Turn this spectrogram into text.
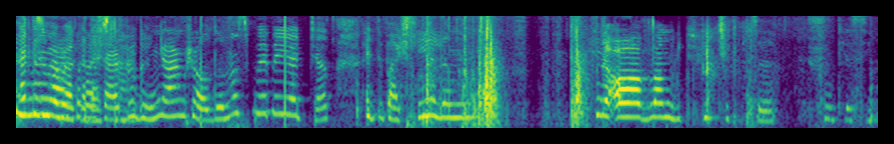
Herkese merhaba arkadaşlar. arkadaşlar. Bugün görmüş olduğunuz bebeği açacağız. Hadi başlayalım. Şimdi aa, ablam güçlü çıktı. Şunu keseyim.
